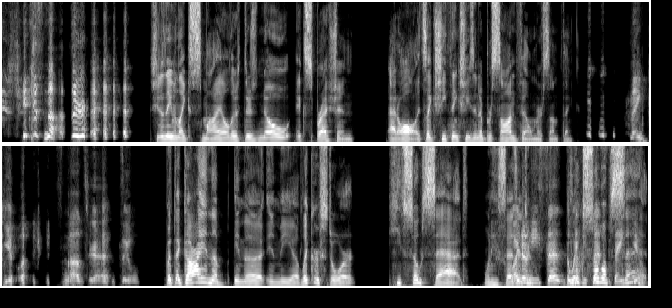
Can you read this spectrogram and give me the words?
she just nods her head. She doesn't even like smile. There's there's no expression at all. It's like she thinks she's in a Bresson film or something. Thank you. she just nods her head too. But the guy in the in the in the uh, liquor store, he's so sad when he says Oh, I it. know to- he said the he way looks he so says thank you. upset.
